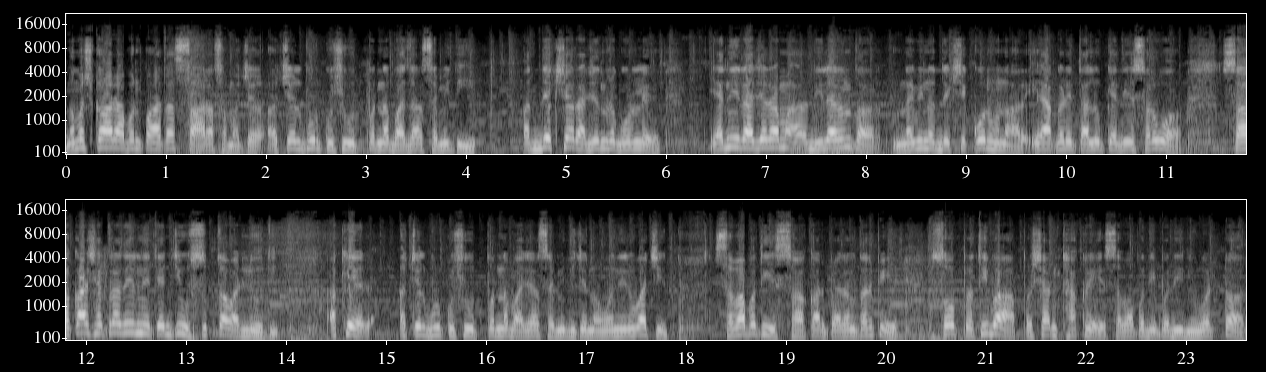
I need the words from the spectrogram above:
नमस्कार आपण पाहता सारा समाचार. अचलपूर कृषी उत्पन्न बाजार समिती अध्यक्ष राजेंद्र गोरले यांनी राजीनामा दिल्यानंतर नवीन अध्यक्ष कोण होणार याकडे तालुक्यातील सर्व सहकार क्षेत्रातील नेत्यांची उत्सुकता वाढली होती. अखेर अचलपूर कृषी उत्पन्न बाजार समितीचे नवनिर्वाचित सभापती सहकार पॅनलतर्फे सौ प्रतिभा प्रशांत ठाकरे सभापतीपदी निवड तर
